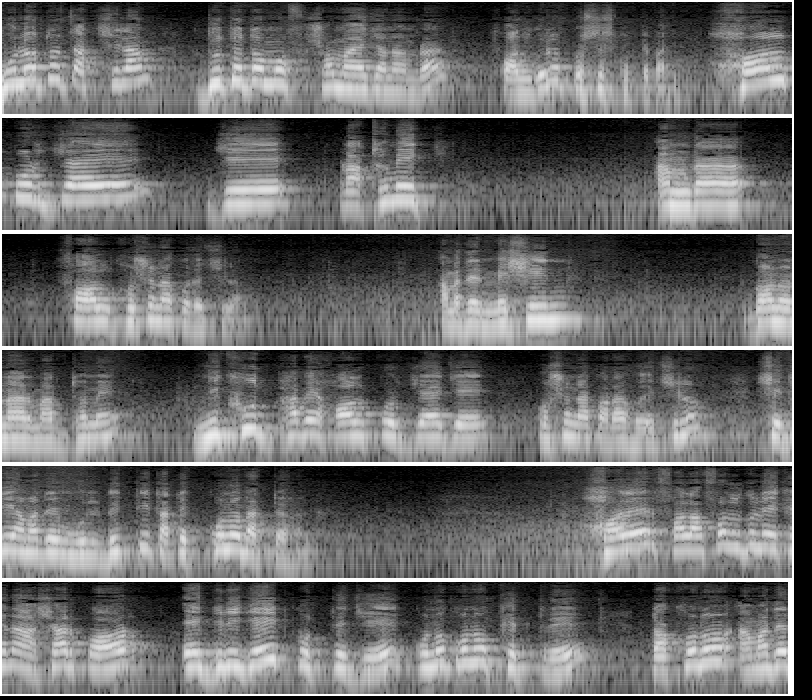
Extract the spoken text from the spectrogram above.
মূলত চাচ্ছিলাম দ্রুততম সময়ে যেন আমরা ফলগুলো প্রসেস করতে পারি। হল পর্যায়ে যে প্রাথমিক আমরা ফল ঘোষণা করেছিলাম আমাদের মেশিন গণনার মাধ্যমে নিখুঁতভাবে হল পর্যায়ে যে ঘোষণা করা হয়েছিল, সেটি আমাদের মূল ভিত্তি, তাতে কোনো ব্যত্যয় হয় না। হলের ফলাফলগুলো এখানে আসার পর এগ্রিগেট করতে যে কোনো কোনো ক্ষেত্রে তখনও আমাদের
